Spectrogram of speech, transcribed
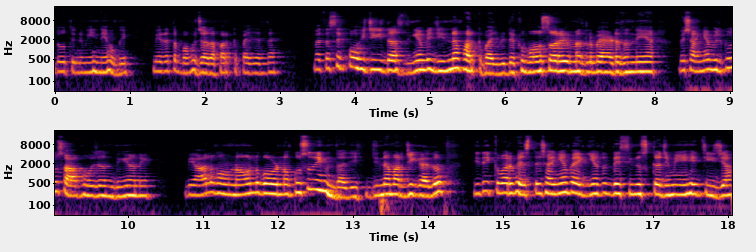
ਦੋ ਤਿੰਨ ਮਹੀਨੇ ਹੋ ਗਏ। ਮੇਰਾ ਤਾਂ ਬਹੁਤ ਜ਼ਿਆਦਾ ਫ਼ਰਕ ਪੈ ਜਾਂਦਾ ਮੈਂ ਤਾਂ ਸਿਰਫ ਉਹੀ ਚੀਜ਼ ਦੱਸਦੀ ਹਾਂ ਵੀ ਜਿਹਦੇ ਨਾਲ ਫ਼ਰਕ ਪੈ ਜਾਵੇ। ਦੇਖੋ ਬਹੁਤ ਸਾਰੇ ਮਤਲਬ ਐਡ ਦਿੰਦੇ ਆ, ਵਿਛਾਈਆਂ ਬਿਲਕੁਲ ਸਾਫ਼ ਹੋ ਜਾਂਦੀਆਂ ਨੇ। ਵੀ ਆਹ ਲਗਾਉਣ ਉਹ ਲਗਾਉਣ ਨਾਲ ਕੁਛ ਨਹੀਂ ਹੁੰਦਾ ਜੀ। ਜਿੰਨਾ ਮਰਜ਼ੀ ਕਹਿ ਦਿਓ ਜਿਹਦੇ ਇੱਕ ਵਾਰ ਫੇਸ ਤੇ ਛਾਈਆਂ ਪੈ ਗਈਆਂ ਤਾਂ ਦੇਸੀ ਨੁਸਖਾ ਜਿਵੇਂ ਇਹ ਚੀਜ਼ ਆ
